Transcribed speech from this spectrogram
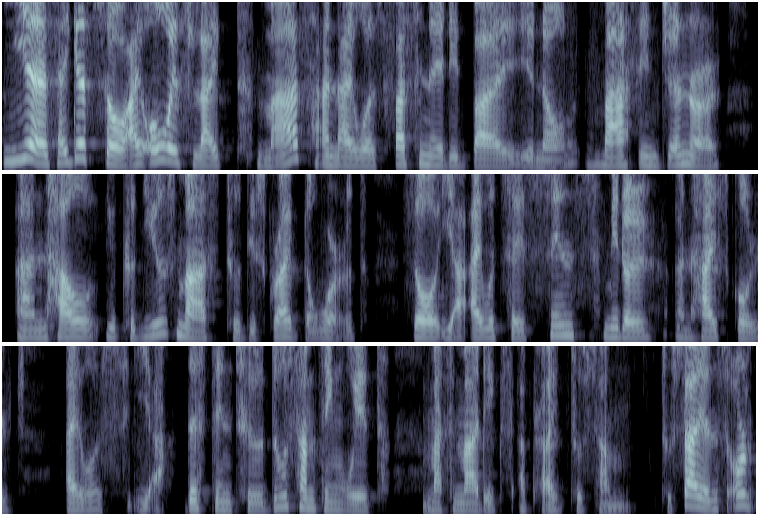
Yes, I guess so. I always liked math and I was fascinated by, you know, math in general and how you could use math to describe the world. So, yeah, I would say since middle and high school, I was, yeah, destined to do something with mathematics applied to some to science. Or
